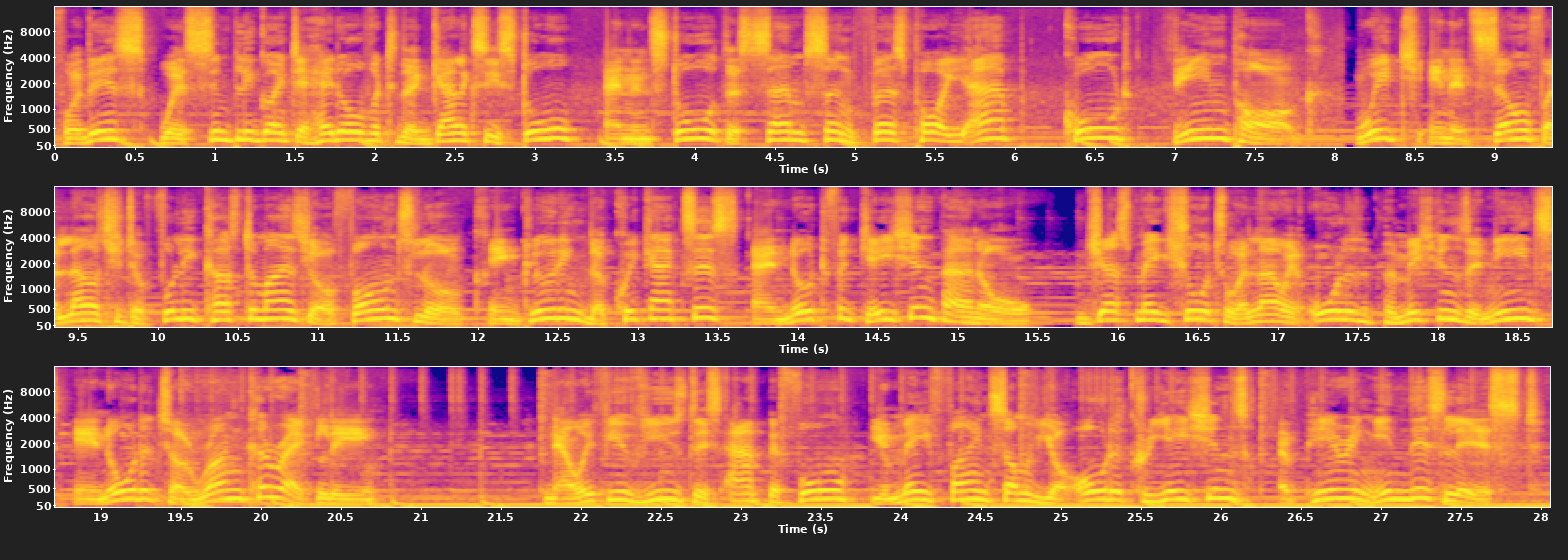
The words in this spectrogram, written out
For this, we're simply going to head over to the Galaxy Store and install the Samsung first party app called Theme Park, which in itself allows you to fully customize your phone's look, including the quick access and notification panel. Just make sure to allow it all of the permissions it needs in order to run correctly. Now if you've used this app before, you may find some of your older creations appearing in this list.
